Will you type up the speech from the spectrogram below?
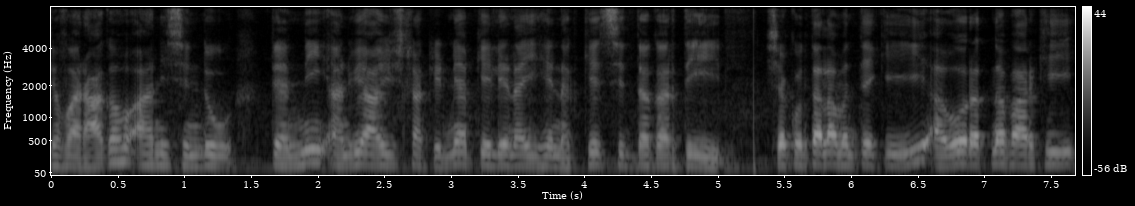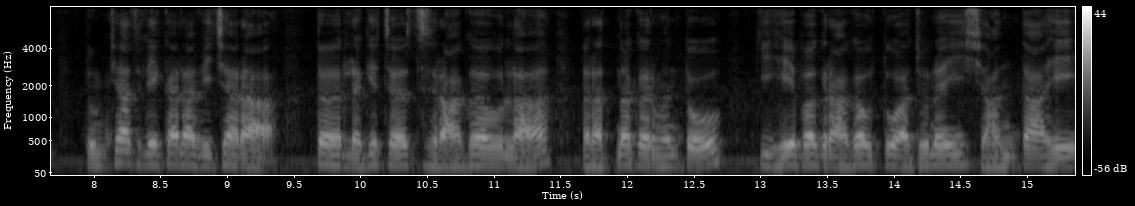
तेव्हा राघव आणि सिंधू त्यांनी अन्वी आयुषला किडनॅप केले नाही हे नक्कीच सिद्ध करतील. शकुंतला म्हणते की अहो रत्नपारखी तुमच्याच लेखाला विचारा. तर लगेचच राघवला रत्नाकर म्हणतो की हे बघ राघव तू अजूनही शांत आहे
